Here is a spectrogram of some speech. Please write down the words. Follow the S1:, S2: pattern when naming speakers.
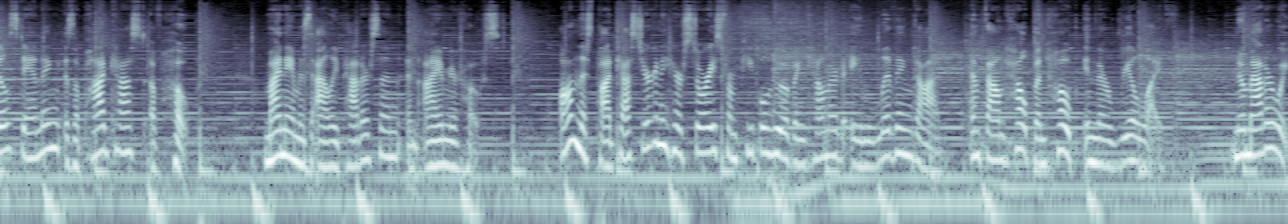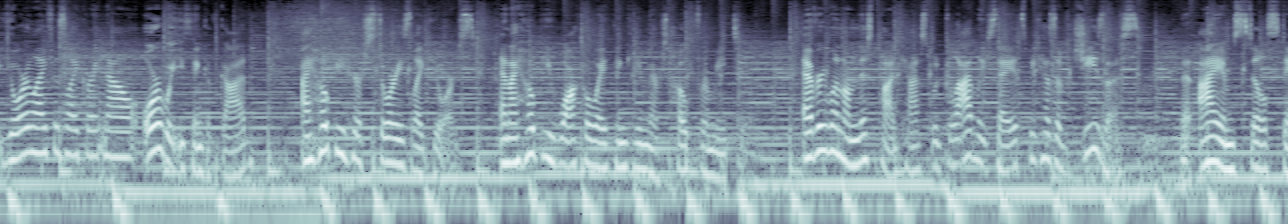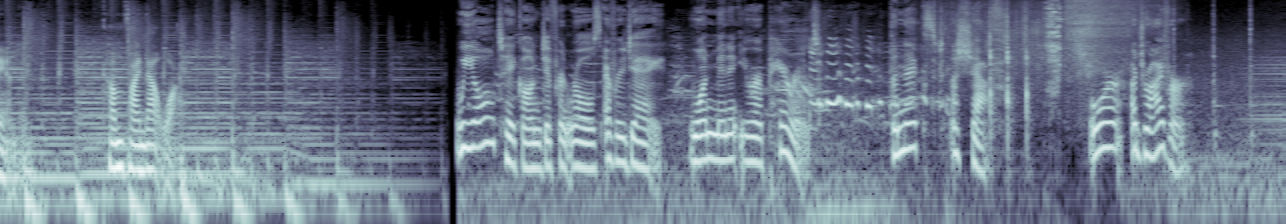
S1: Still Standing is a podcast of hope. My name is Allie Patterson, and I am your host. On this podcast, you're going to hear stories from people who have encountered a living God and found help and hope in their real life. No matter what your life is like right now or what you think of God, I hope you hear stories like yours, and I hope you walk away thinking there's hope for me too. Everyone on this podcast would gladly say it's because of Jesus that I am still standing. Come find out why.
S2: We all take on different roles every day. One minute you're a parent, the next, a chef, or a driver.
